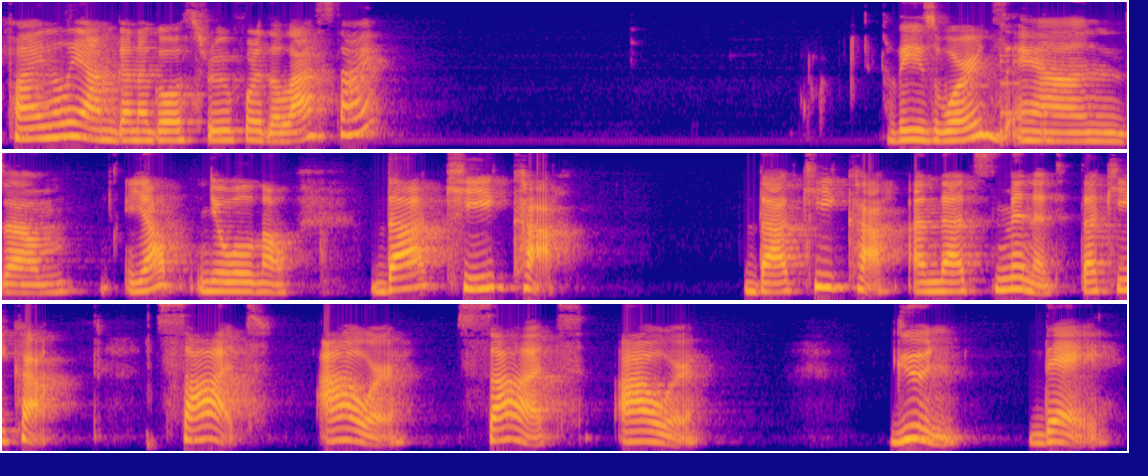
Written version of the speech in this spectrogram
Finally, I'm gonna go through for the last time these words, and um, yep, you will know. Dakika, dakika, and that's minute. Dakika, saat, hour, saat, hour. Gün, day,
